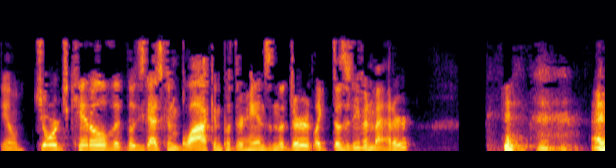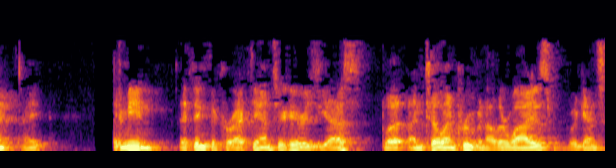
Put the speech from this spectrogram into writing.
you know, George Kittle, that these guys can block and put their hands in the dirt. Like, does it even matter? I, I, I mean, I think the correct answer here is yes, but until I'm proven otherwise against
